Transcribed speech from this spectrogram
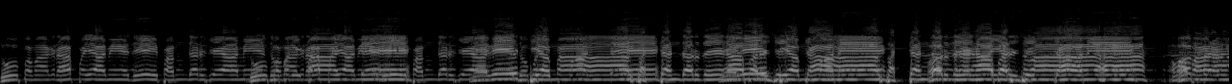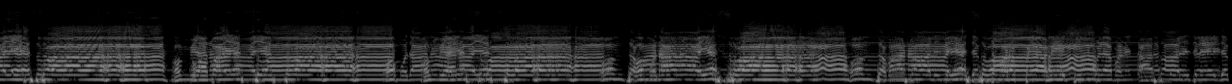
धूपमाग्रहपयामि दीपं दर्शयामि धूपमाग्रहपयामि दीपं दर्शयामि नैवेद्यं सत्यन्दर्देन परिशिष्यामि सत्यन्दर्देन परिशिष्यामि ओम प्राणाय स्वाहा ओम व्यानाय स्वाहा ओम उदानाय स्वाहा ओम समानाय स्वाहा ओम समानाय स्वाहा समर्पयामि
